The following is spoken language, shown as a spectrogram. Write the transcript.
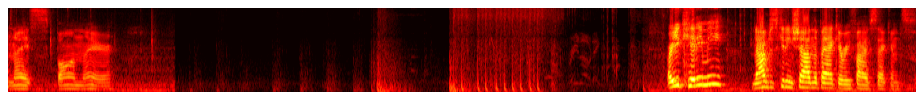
nice spawn there. Are you kidding me? Now I'm just getting shot in the back every five seconds.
